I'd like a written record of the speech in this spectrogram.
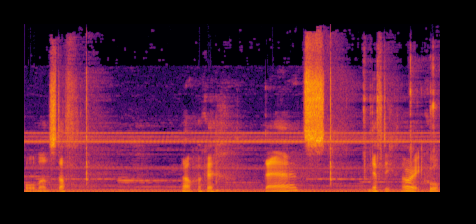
hold on stuff. Oh, okay. That's nifty. Alright, cool.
